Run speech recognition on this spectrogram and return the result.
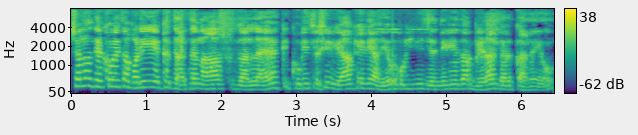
ਚਲੋ ਦੇਖੋ ਇਹ ਤਾਂ ਬੜੀ ਇੱਕ ਦਰਦਨਾਕ ਗੱਲ ਹੈ ਕਿ ਕੁੜੀ ਤੁਸੀਂ ਵਿਆਹ ਕੇ ਲਿਆਏ ਹੋ ਕੁੜੀ ਦੀ ਜ਼ਿੰਦਗੀ ਦਾ ਬੇੜਾ ਗਰਕ ਕਰ ਰਹੇ ਹੋ।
